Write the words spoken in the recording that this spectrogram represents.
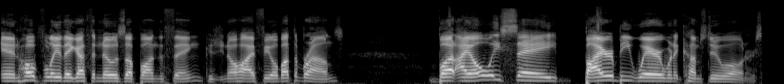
and hopefully they got the nose up on the thing because you know how I feel about the Browns. But I always say buyer beware when it comes to new owners.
